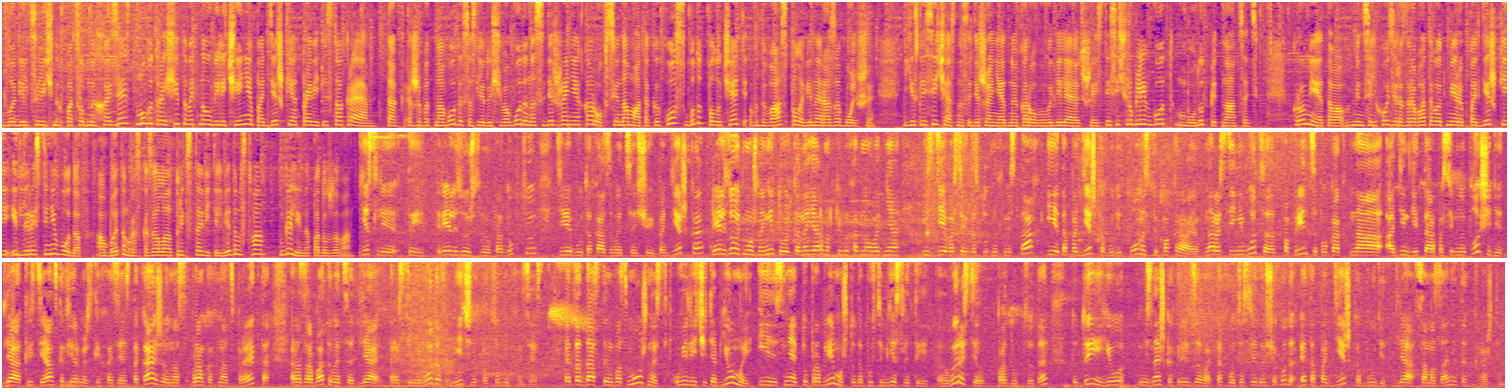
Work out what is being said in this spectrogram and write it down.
Владельцы личных подсобных хозяйств могут рассчитывать на увеличение поддержки от правительства края. Так, животноводы со следующего года на содержание коров, свиноматок и коз будут получать в два с половиной раза больше. Если сейчас на содержание одной коровы выделяют 6 тысяч рублей в год, будут 15. Кроме этого, в Минсельхозе разрабатывают меры поддержки и для растеневодов. Об этом рассказала представитель ведомства Галина Подузова. Если ты реализуешь свою продукцию, тебе будет оказываться еще и поддержка. Реализовать Реализовывать можно не только на ярмарке выходного дня, везде, во всех доступных местах, и эта поддержка будет полностью по краю. На растеневодца по принципу, как на 1 гектар посевной площади для крестьянско-фермерских хозяйств, такая же у нас в рамках нацпроекта разрабатывается для растеневодов личных подсобных хозяйств. Это даст им возможность увеличить объемы и снять ту проблему, что, допустим, если ты э, вырастил продукцию, да, то ты ее не знаешь, как реализовать. Так вот, со следующего года эта поддержка будет для самозанятых граждан.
